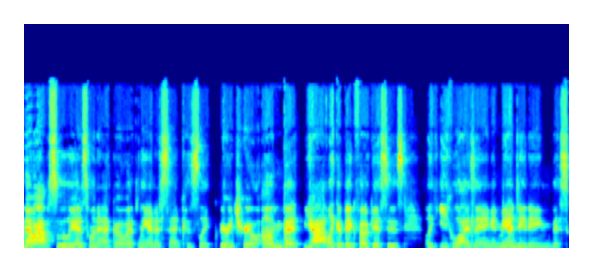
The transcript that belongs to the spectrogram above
no, absolutely. I just want to echo what Leanna said because, like, very true. Um, but yeah, like a big focus is like equalizing and mandating this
